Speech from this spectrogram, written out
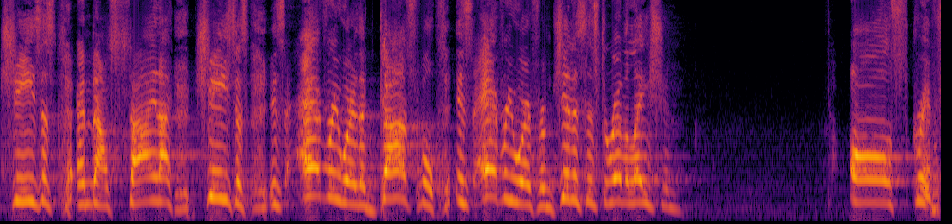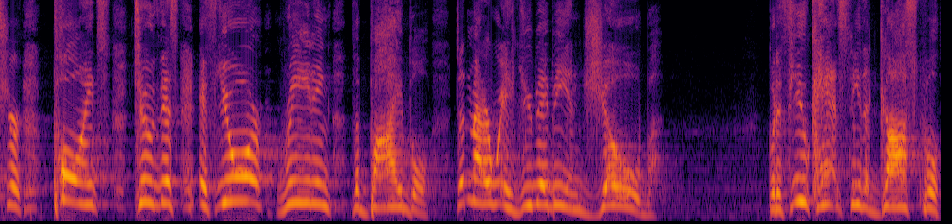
Jesus at Mount Sinai? Jesus is everywhere. The gospel is everywhere from Genesis to Revelation. All scripture points to this. If you're reading the Bible, doesn't matter where you may be in Job, but if you can't see the gospel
